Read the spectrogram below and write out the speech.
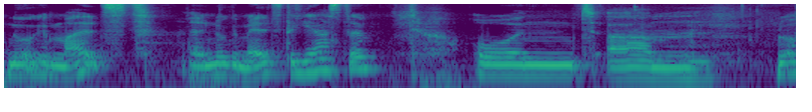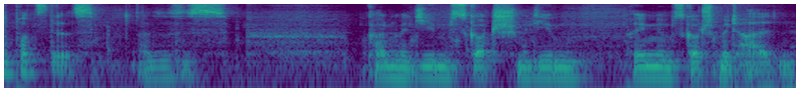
nur gemalzt, äh, nur gemälzte Gerste und ähm, nur auf Potstills. Also es ist kann mit jedem Scotch, mit jedem Premium Scotch mithalten.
